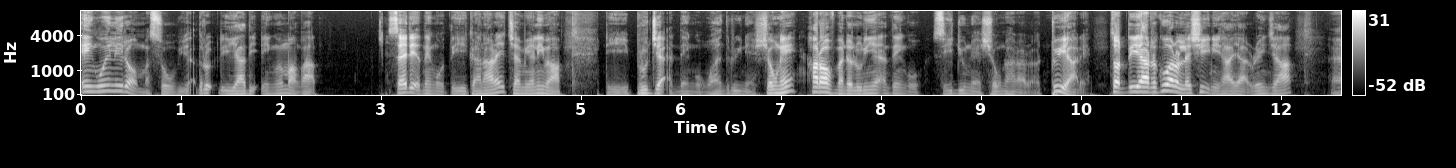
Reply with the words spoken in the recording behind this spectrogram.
အိမ်ကွင်းလေးတော့မစိုးဘူးပြသူတို့ဒီရာဒီအိမ်ကွင်းမှာက ဆဲတဲ့အသင်းကိုတီးကန်လာတဲ့ချန်ပီယံလိမှာဒီ Blue Jet အသင်းကို1-3နဲ့ရှုံးတယ် Heart of Mandalorian အသင်းကို0-2နဲ့ရှုံးထားတာတော့တွေ့ရတယ်ဆိုတော့တရားတစ်ခုကတော့လက်ရှိအနေထားရ Ranger အဲ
